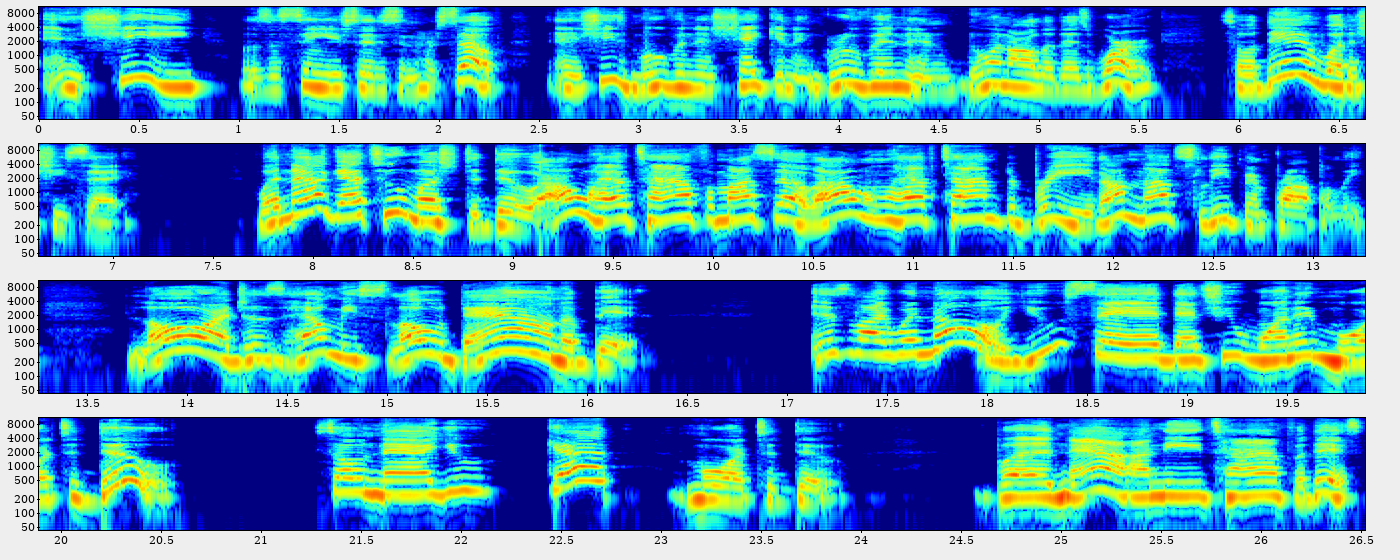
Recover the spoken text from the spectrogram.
And she was a senior citizen herself. And she's moving and shaking and grooving and doing all of this work. So then what does she say? Well, now I got too much to do. I don't have time for myself. I don't have time to breathe. I'm not sleeping properly. Lord, just help me slow down a bit. It's like, well, no, you said that you wanted more to do. So now you got more to do. But now I need time for this.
